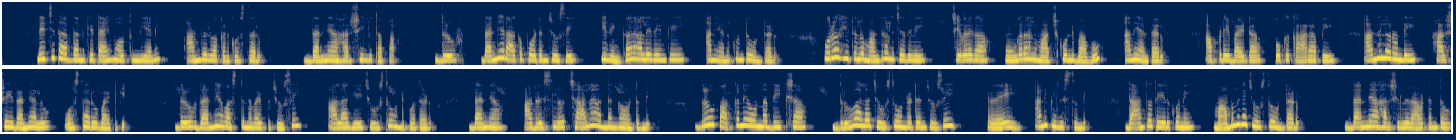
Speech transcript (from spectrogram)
నిశ్చితార్థానికి టైం అవుతుంది అని అందరూ అక్కడికి వస్తారు ధన్య హర్షీలు తప్ప. ధ్రువ్ ధన్య రాకపోవడం చూసి ఇది ఇంకా రాలేదేంటి? అని అనుకుంటూ ఉంటాడు. పురోహితులు మంత్రాలు చదివి చివరగా ఉంగరాలు మార్చుకోండి బాబు అని అంటారు. అప్పుడే బయట ఒక కార్ ఆపి అందులో నుండి హర్షి ధన్యాలు వస్తారు బయటికి. ధ్రువ్ ధన్య వస్తున్న వైపు చూసి అలాగే చూస్తూ ఉండిపోతాడు. ధన్య ఆ డ్రెస్లో చాలా అందంగా ఉంటుంది. ధ్రువ్ పక్కనే ఉన్న దీక్ష ధ్రువ్ అలా చూస్తూ ఉండటం చూసి రేయ్ అని పిలుస్తుంది. దాంతో తేరుకొని మామూలుగా చూస్తూ ఉంటాడు. ధన్య హర్షులు రావటంతో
